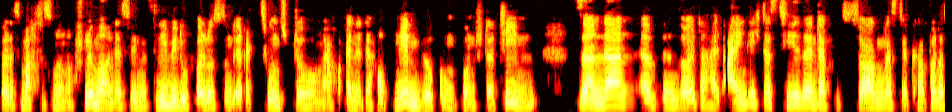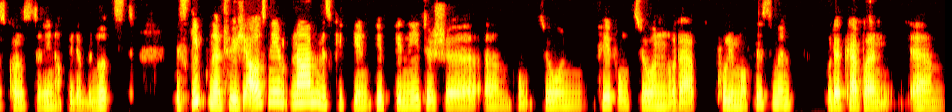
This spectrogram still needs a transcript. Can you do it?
weil das macht es nur noch schlimmer und deswegen ist Libidoverlust und Erektionsstörung auch eine der Hauptnebenwirkungen von Statinen, sondern äh, dann sollte halt eigentlich das Ziel sein, dafür zu sorgen, dass der Körper das Cholesterin auch wieder benutzt. Es gibt natürlich Ausnahmen, es gibt, gibt genetische ähm, Funktionen, Fehlfunktionen oder Polymorphismen, wo der Körper ähm,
